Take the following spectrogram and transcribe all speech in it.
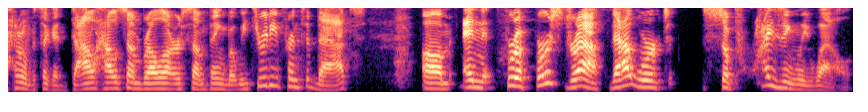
i don't know if it's like a dollhouse umbrella or something but we 3d printed that um, and for a first draft, that worked surprisingly well.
